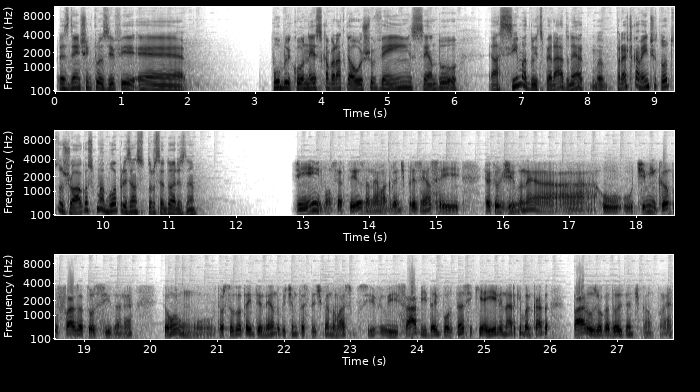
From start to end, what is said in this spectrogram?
Presidente, inclusive, é, público nesse Campeonato Gaúcho vem sendo acima do esperado, né? Praticamente todos os jogos com uma boa presença de torcedores, né? Sim, com certeza, né? Uma grande presença e é o que eu digo, né? A, a, o, o, time em campo faz a torcida, né? Então o torcedor está entendendo que o time está se dedicando o máximo possível e sabe da importância que é ele na arquibancada para os jogadores dentro de campo, né?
